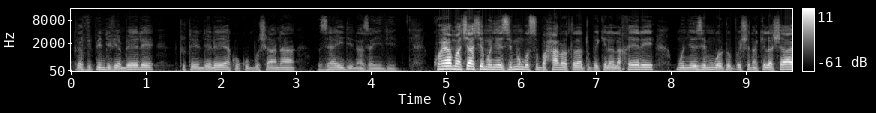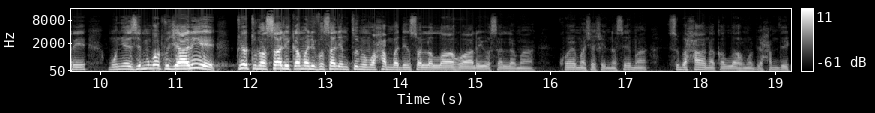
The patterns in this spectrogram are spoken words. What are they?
katika vipindi vya mbele tutaendelea kukumbushana zaidi na zaidi. Kwa haya machache mwenyezi mungu subhanahu wataala atupe kila la kheri mwenyezi mungu atuepushe na kila shari mwenyezi mungu atujalie tuwe tunasali kama alivyosali mtume muhammadin salllahu alaihi wasalama kwa haya machache ninasema subhanaka allahuma bihamdik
